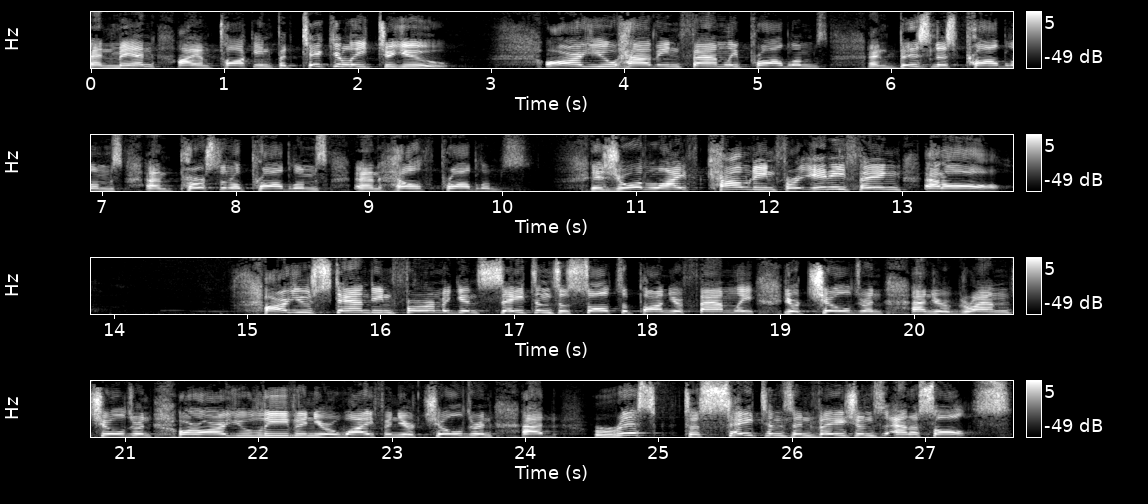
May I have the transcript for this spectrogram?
And men, I am talking particularly to you. Are you having family problems and business problems and personal problems and health problems? Is your life counting for anything at all? Are you standing firm against Satan's assaults upon your family, your children, and your grandchildren? Or are you leaving your wife and your children at risk to Satan's invasions and assaults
